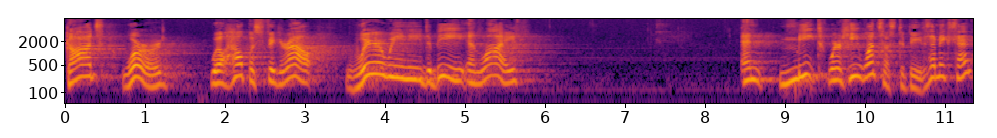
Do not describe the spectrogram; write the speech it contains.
God's word will help us figure out where we need to be in life and meet where He wants us to be. Does that make sense?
